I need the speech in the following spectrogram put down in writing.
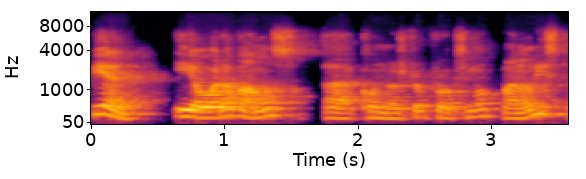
Bien, y ahora vamos ah, con nuestro próximo panelista.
